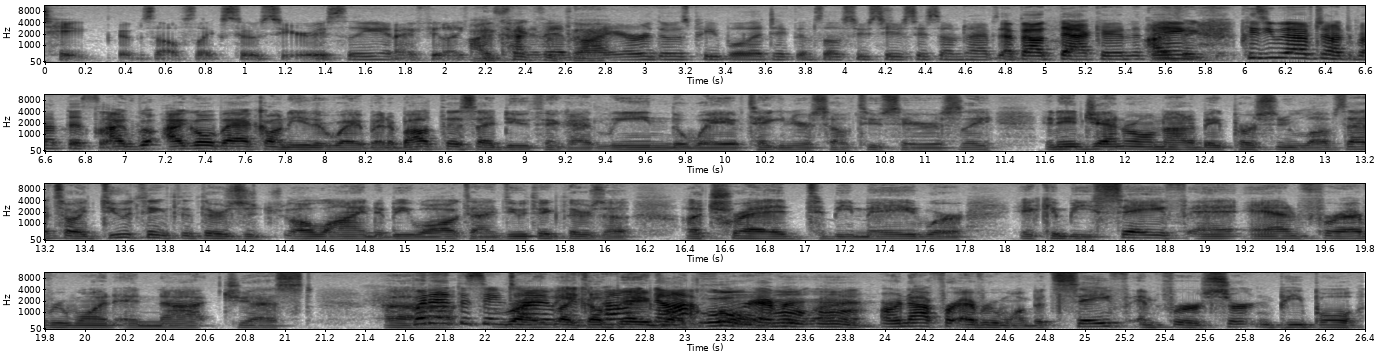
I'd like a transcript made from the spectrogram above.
take themselves like so seriously, and I feel like I kind of that that- admire those people that take themselves too seriously sometimes about that kind of thing. Because you have talked about this. I Like, go, I go back on either way, but about this, I do think I lean the way of taking yourself too seriously. And in general, I'm not a big person who loves that. So I do think that there's a, a line to be walked, and I do think there's a, a tread to be made where it can be safe and, and for everyone, and not just Uh, But at the same right, time, like it's a probably big not like ooh, for ooh, everyone. ooh, or not for everyone, but safe and for certain people,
